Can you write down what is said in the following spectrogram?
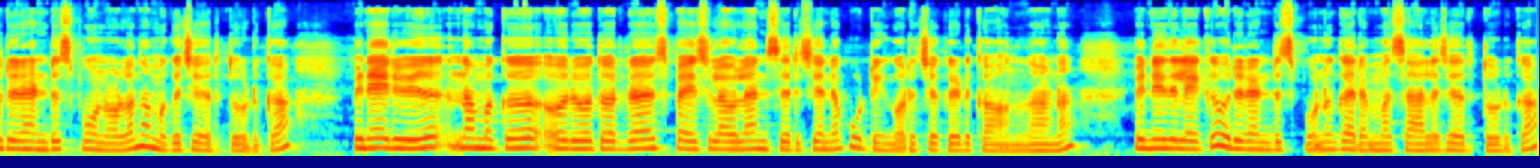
ഒരു രണ്ട് സ്പൂണോളം നമുക്ക് ചേർത്ത് കൊടുക്കാം. പിന്നെ എരിവ് നമുക്ക് ഓരോരുത്തരുടെ സ്പൈസ് ലെവൽ അനുസരിച്ച് തന്നെ കൂട്ടിയും കുറച്ചൊക്കെ എടുക്കാവുന്നതാണ്. പിന്നെ ഇതിലേക്ക് ഒരു രണ്ട് സ്പൂൺ ഗരം മസാല ചേർത്ത് കൊടുക്കുക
